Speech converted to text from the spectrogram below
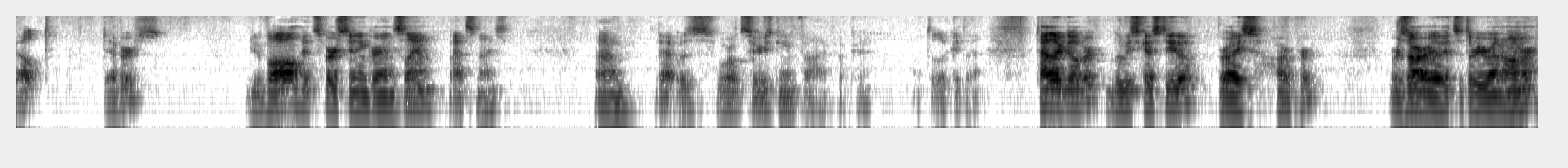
Belt, Devers, Duvall hits first inning grand slam. That's nice. Um, that was World Series Game 5. Okay, I'll have to look at that. Tyler Gilbert, Luis Castillo, Bryce Harper. Rosario hits a three-run homer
